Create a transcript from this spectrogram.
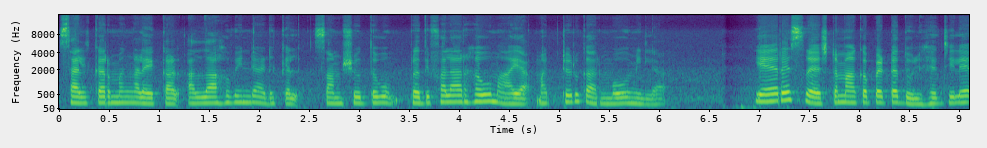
സൽക്കർമ്മങ്ങളേക്കാൾ അള്ളാഹുവിന്റെ അടുക്കൽ സംശുദ്ധവും പ്രതിഫലാർഹവുമായ മറ്റൊരു കർമ്മവുമില്ല. ഏറെ ശ്രേഷ്ഠമാക്കപ്പെട്ട ദുൽഹജ്ജിലെ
